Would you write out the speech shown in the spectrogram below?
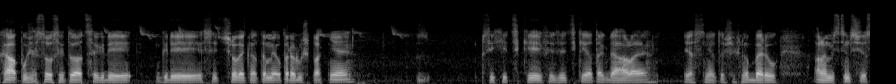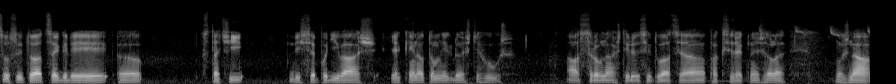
Chápu, že jsou situace, kdy, kdy si člověk na tom je opravdu špatně, psychicky, fyzicky a tak dále. jasně to všechno beru, ale myslím si, že jsou situace, kdy uh, stačí, když se podíváš, jak je na tom někdo ještě hůř a srovnáš ty dvě situace a pak si řekneš, ale možná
